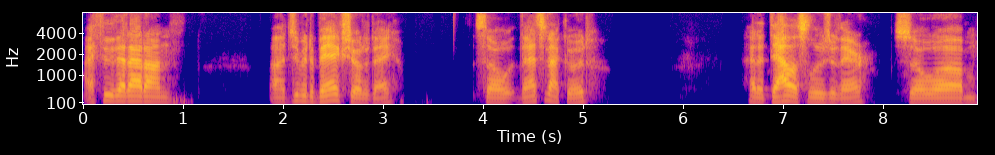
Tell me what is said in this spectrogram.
I threw that out on uh, Jimmy the Bag show today, so that's not good. Had a Dallas loser there, so um,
